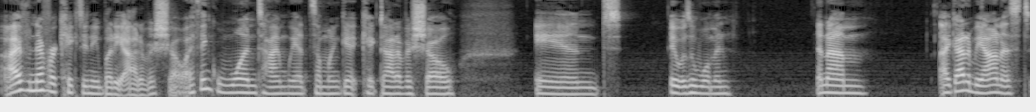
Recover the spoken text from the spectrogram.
I've never kicked anybody out of a show. I think one time we had someone get kicked out of a show and it was a woman. And um I got to be honest,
